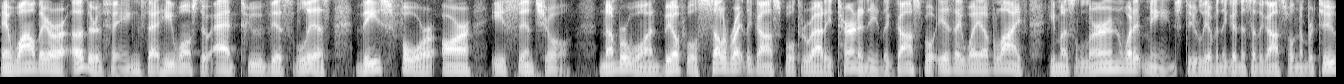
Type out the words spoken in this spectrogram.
And while there are other things that he wants to add to this list, these four are essential. Number one, Biff will celebrate the gospel throughout eternity. The gospel is a way of life. He must learn what it means to live in the goodness of the gospel. Number two,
